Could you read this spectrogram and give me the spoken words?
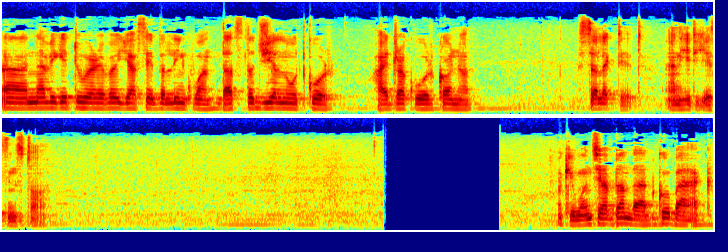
uh, navigate to wherever you have saved the link one. That's the GL Note core Hydra core kernel. Select it and hit yes install. Okay once you have done that go back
